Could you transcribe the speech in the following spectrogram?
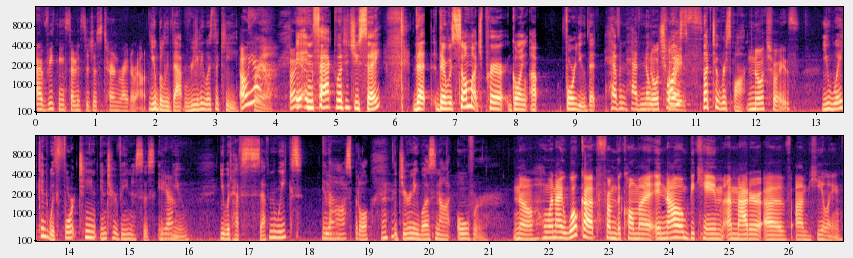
everything started to just turn right around. You believe that really was the key? Oh, yeah. Oh, yeah. In fact, what did you say? That there was so much prayer going up for you that heaven had no, no choice, choice but to respond. No choice. You wakened with 14 intravenous's in yeah. you you would have seven weeks in yeah. the hospital. Mm -hmm. The journey was not over. No. When I woke up from the coma, it now became a matter of um, healing.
